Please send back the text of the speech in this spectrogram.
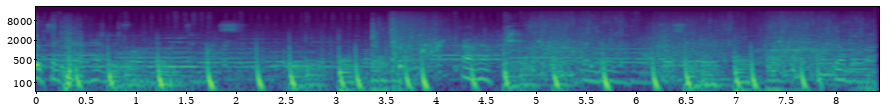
so take care of him before we do anything else. Oh no. Uh, killed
